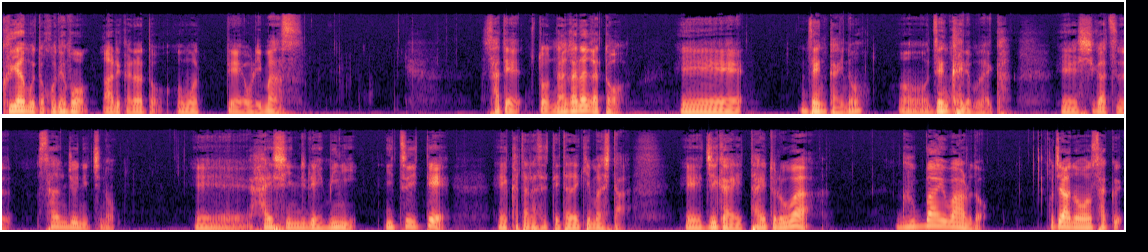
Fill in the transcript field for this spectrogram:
悔やむとこでもあるかなと思っております。さて、ちょっと長々とえー、前回の、前回でもないか、えー、4月30日の、えー、配信リレーミニについて、えー、語らせていただきました。えー、次回タイトルは Goodbye World。こちらの先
